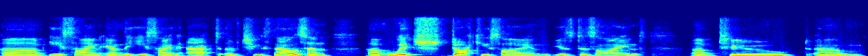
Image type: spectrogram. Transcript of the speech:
um, eSign and the eSign Act of 2000, um, which DocuSign is designed um, to um,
